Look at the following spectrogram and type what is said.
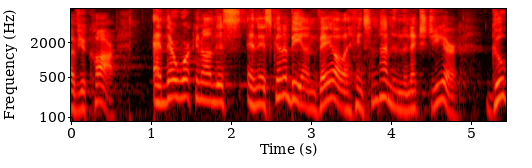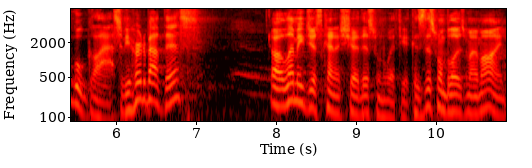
of your car. And they're working on this, and it's going to be unveiled, I think, sometime in the next year. Google Glass. Have you heard about this? Oh, let me just kind of share this one with you because this one blows my mind.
